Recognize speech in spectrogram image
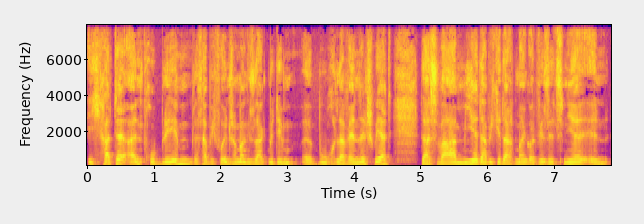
Ich hatte ein Problem, das habe ich vorhin schon mal gesagt, mit dem äh, Buch Lavendelschwert. Das war mir, da habe ich gedacht, mein Gott, wir sitzen hier in,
